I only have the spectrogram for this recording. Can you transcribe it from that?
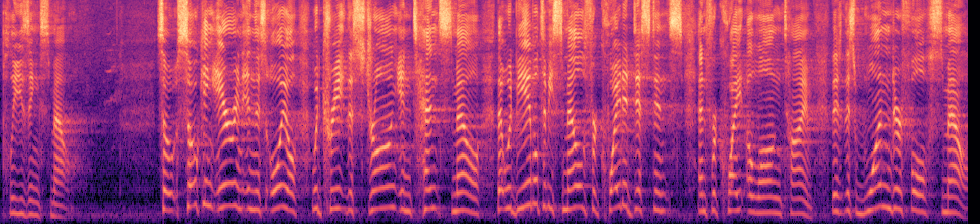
pleasing smell. So, soaking Aaron in this oil would create this strong, intense smell that would be able to be smelled for quite a distance and for quite a long time. This, this wonderful smell.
